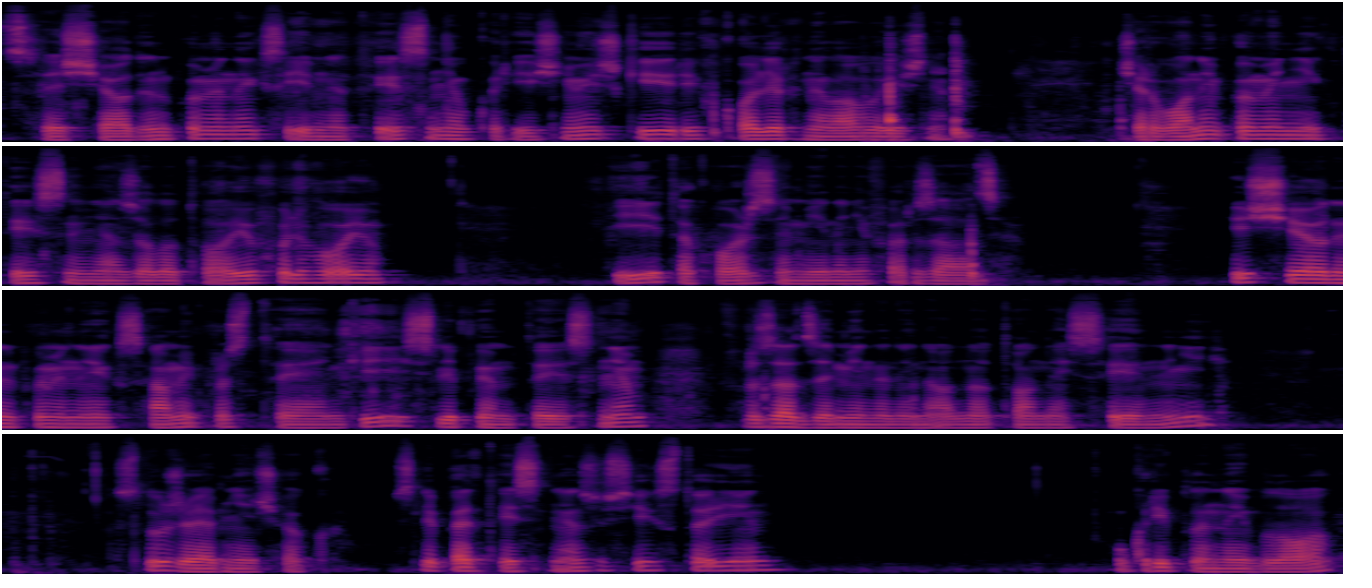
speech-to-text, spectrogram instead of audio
Це ще один помінник срібне тиснення в корічневій шкірі, колір гнила вишня. Червоний помінник тиснення золотою фольгою. І також замінені форзаци. І ще один помінник, самий простенький, сліпим тисненням. Форзат замінений на однотонний синій. Служебничок. Сліпе тиснення з усіх сторін. Укріплений блок.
